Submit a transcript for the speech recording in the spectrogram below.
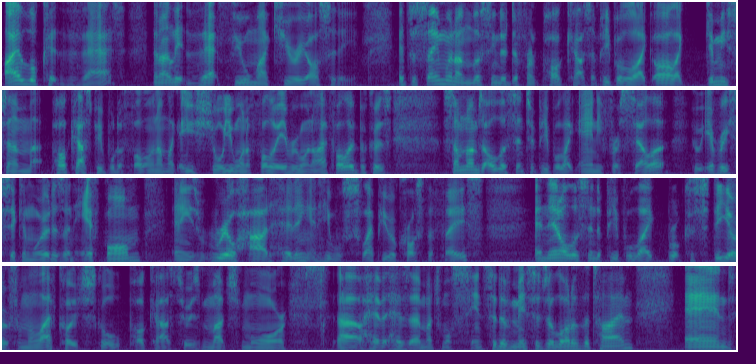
I look at that and I let that fuel my curiosity. It's the same when I'm listening to different podcasts and people are like, oh, like, give me some podcast people to follow. And I'm like, are you sure you want to follow everyone I follow? Because Sometimes I'll listen to people like Andy Frisella, who every second word is an F bomb and he's real hard hitting and he will slap you across the face. And then I'll listen to people like Brooke Castillo from the Life Coach School podcast, who's much more, uh, have, has a much more sensitive message a lot of the time. And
